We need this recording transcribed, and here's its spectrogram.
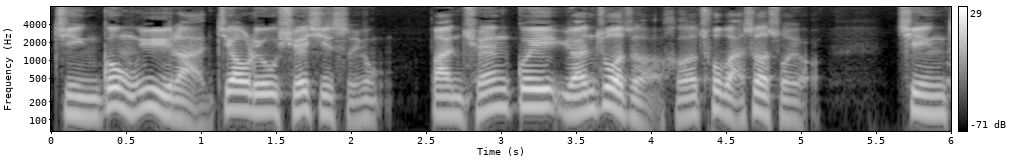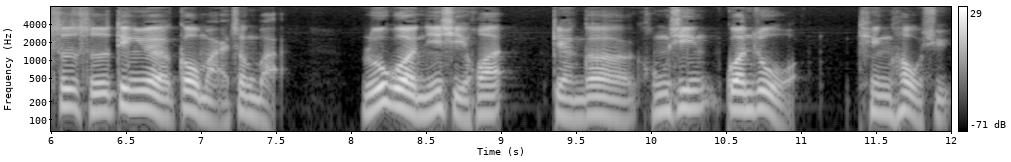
仅供预览、交流、学习使用，版权归原作者和出版社所有，请支持订阅、购买正版。如果你喜欢，点个红心，关注我，听后续。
